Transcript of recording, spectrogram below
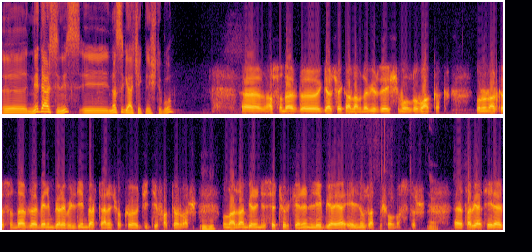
E, ne dersiniz? E, nasıl gerçekleşti bu? Ee, aslında e, gerçek anlamda bir değişim oldu muhakkak. Bunun arkasında benim görebildiğim dört tane çok e, ciddi faktör var. Hı hı. Bunlardan birincisi Türkiye'nin Libya'ya elini uzatmış olmasıdır. Evet. E, tabiatıyla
